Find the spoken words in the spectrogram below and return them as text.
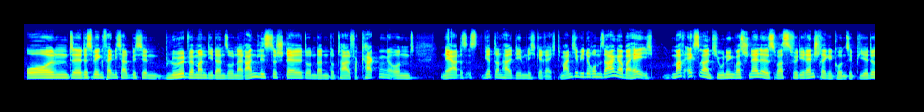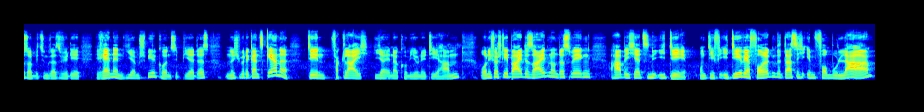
und äh, deswegen fände ich es halt ein bisschen blöd, wenn man die dann so in eine Rangliste stellt und dann total verkacken und naja, das ist, wird dann halt dem nicht gerecht. Manche wiederum sagen aber, hey, ich mache extra ein Tuning, was schnell ist, was für die Rennstrecke konzipiert ist oder beziehungsweise für die Rennen hier im Spiel konzipiert ist. Und ich würde ganz gerne den Vergleich hier in der Community haben. Und ich verstehe beide Seiten und deswegen habe ich jetzt eine Idee. Und die Idee wäre folgende, dass ich im Formular,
